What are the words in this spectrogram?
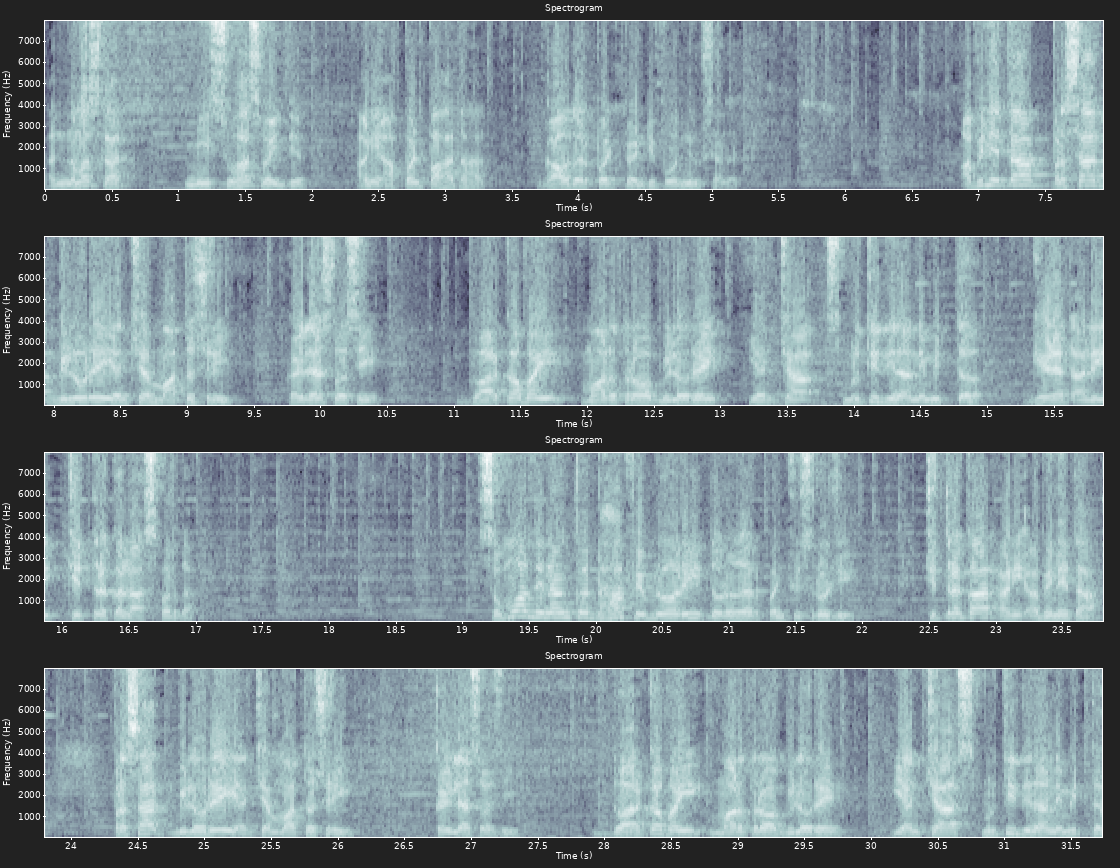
नमस्कार मी सुहास वैद्य आणि आपण पाहत आहात Gaon Darpan twenty four news channel. अभिनेता प्रसाद बिलोरे यांच्या मातोश्री कैलासवासी द्वारकाबाई मारुतराव बिलोरे यांच्या स्मृतिदिनानिमित्त घेण्यात आली चित्रकला स्पर्धा. सोमवार दिनांक दहा फेब्रुवारी दोन हजार पंचवीस रोजी चित्रकार आणि अभिनेता प्रसाद बिलोरे यांच्या मातोश्री कैलासवासी द्वारकाबाई मारुतराव बिलोरे यांच्या स्मृतिदिनानिमित्त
